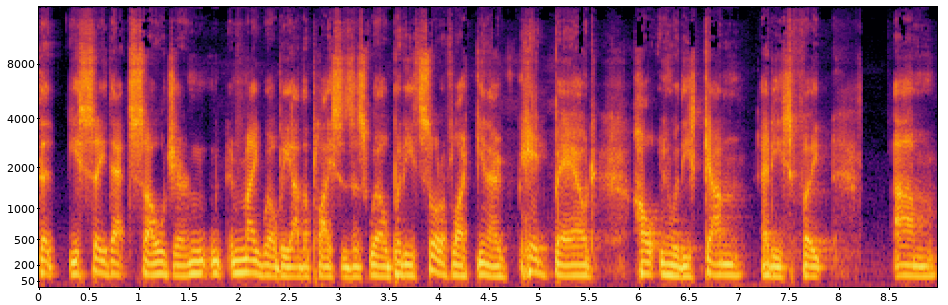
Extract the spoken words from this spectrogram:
that you see that soldier, and it may well be other places as well, but he's sort of like, you know, head bowed, holding with his gun at his feet. Um,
